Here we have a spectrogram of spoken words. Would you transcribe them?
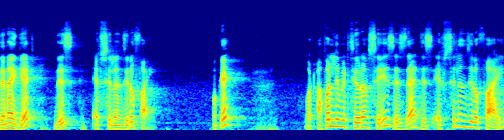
then I get this epsilon 0 phi. Okay. What upper limit theorem says is that this epsilon 0 phi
